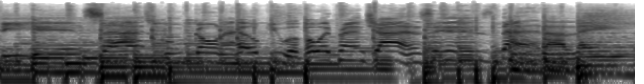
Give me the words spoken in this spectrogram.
The inside scoop gonna help you avoid franchises that are lame.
